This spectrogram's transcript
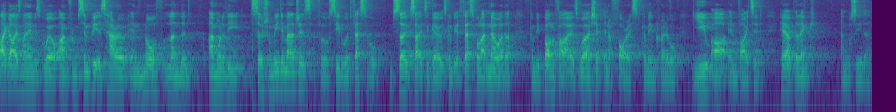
Hi guys, my name is Gwil. I'm from St Peter's Harrow in North London. I'm one of the social media managers for Cedarwood Festival. I'm so excited to go. It's going to be a festival like no other. It's going to be bonfires, worship in a forest. It's going to be incredible. You are invited. Hit up the link and we'll see you there.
